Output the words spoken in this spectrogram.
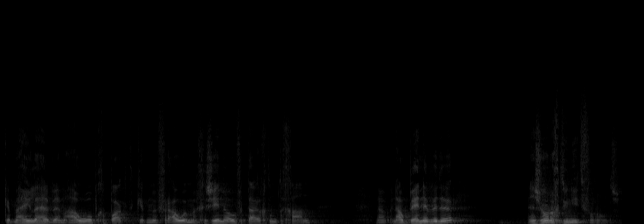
Ik heb mijn hele hebben en mijn houden opgepakt. Ik heb mijn vrouw en mijn gezin overtuigd om te gaan. Nou, nou bennen we er en zorgt u niet voor ons.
